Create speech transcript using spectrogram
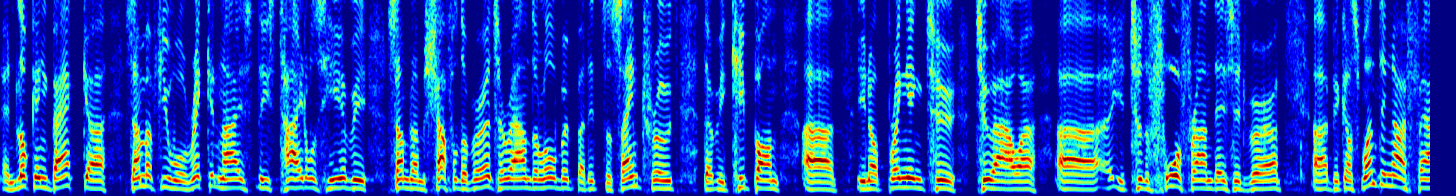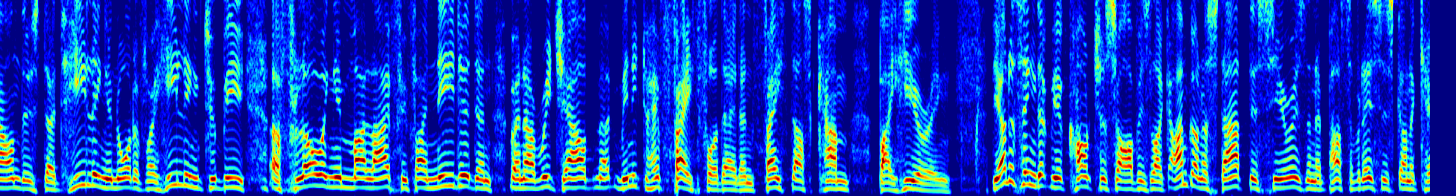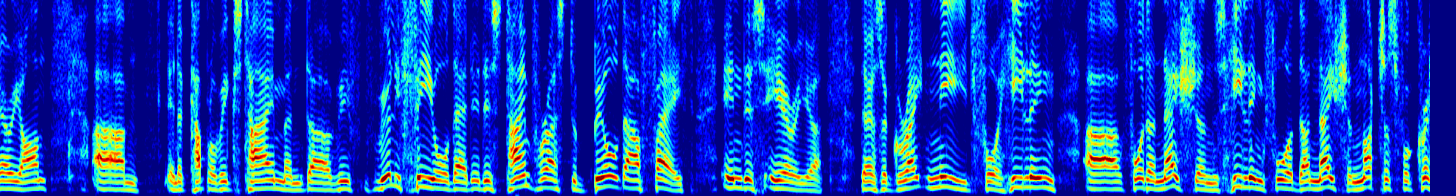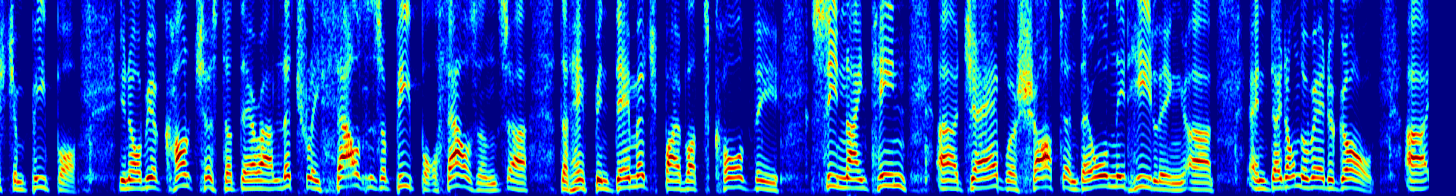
And looking back, uh, some of you will recognize these titles here. We sometimes shuffle the words around a little bit, but it's the same truth that we keep on, uh, you know, bringing to to our uh, to the forefront, as it were. Uh, because one thing I found is that healing, in order for healing to be uh, flowing in my life, if I need it, and when I reach out, we need to have faith for that, and faith does come by hearing. The other thing that we are conscious of is like I'm going to start this series, and then Pastor Vanessa is going to carry on. Um, in a couple of weeks' time, and uh, we really feel that it is time for us to build our faith in this area. There's a great need for healing uh, for the nations, healing for the nation, not just for Christian people. You know, we are conscious that there are literally thousands of people, thousands, uh, that have been damaged by what's called the C19 uh, jab were shot, and they all need healing, uh, and they don't know where to go.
